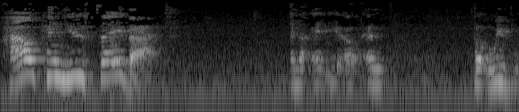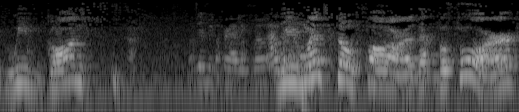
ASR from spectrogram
how can you say that? And and, you know, and but we've we've gone Democratic vote. we went so far that before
